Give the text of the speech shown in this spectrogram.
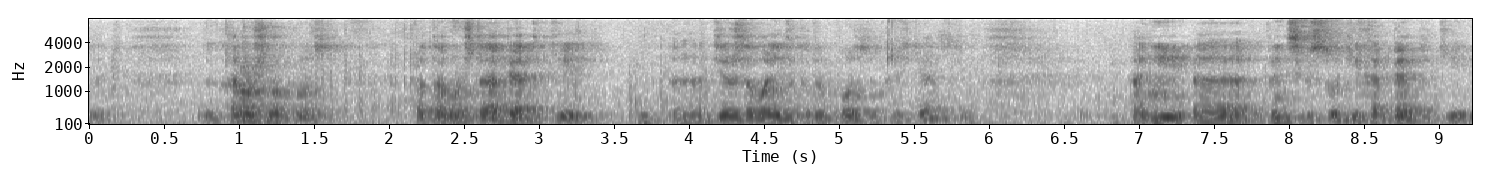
знаете. Хороший вопрос. Потому что, опять-таки, э, те же молитвы, которые пользуются в христианстве, они, э, в принципе, суть их, опять-таки,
